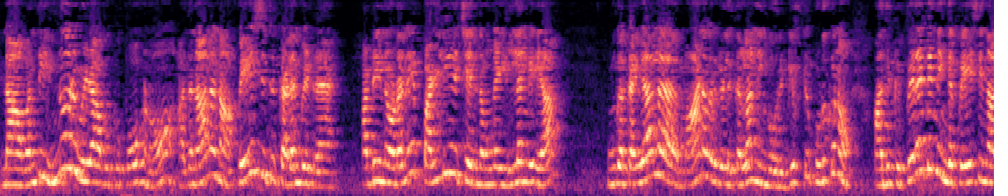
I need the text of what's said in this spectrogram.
நான் வந்து இன்னொரு விழாவுக்கு போகணும். அதனால நான் பேசிட்டு கிளம்பிடுறேன். அப்படின்னு உடனே பள்ளியை சேர்ந்தவங்க இல்லங்கையா உங்க கையால மாணவர்களுக்கெல்லாம் நீங்க ஒரு கிஃப்ட் கொடுக்கணும். அதுக்கு பிறகு நீங்க பேசினா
